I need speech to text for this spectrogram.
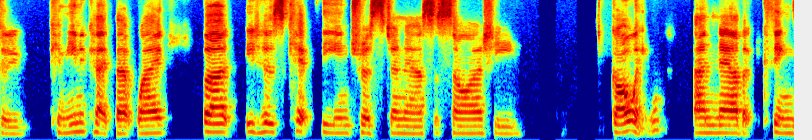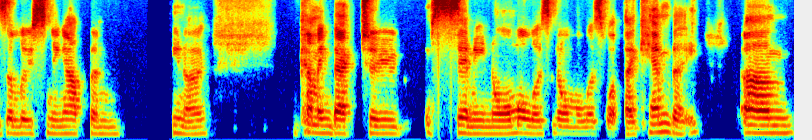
to communicate that way, but it has kept the interest in our society going. And now that things are loosening up and, you know, coming back to semi normal, as normal as what they can be, um,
